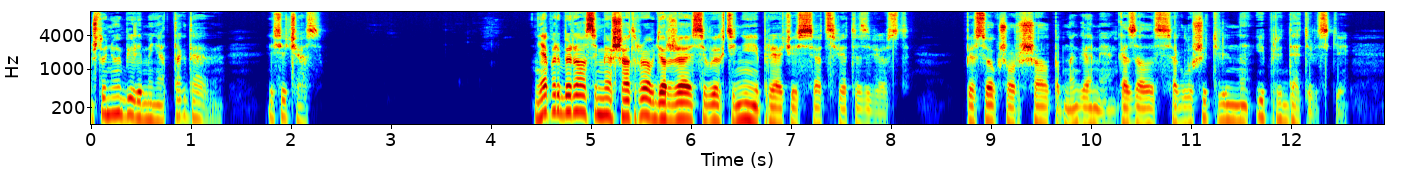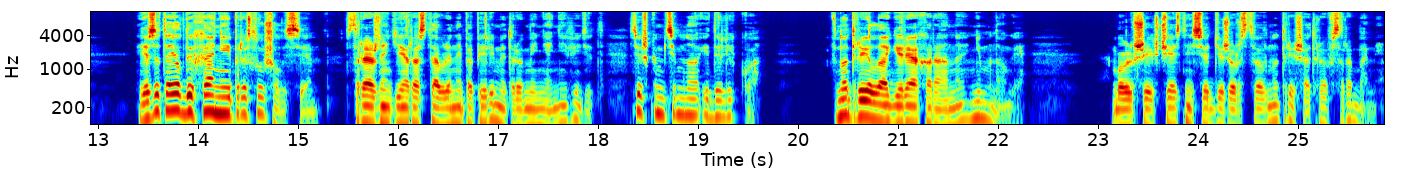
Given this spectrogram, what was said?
что не убили меня тогда и сейчас. Я пробирался меж шатров, держась в их тени и прячась от света звезд. Песок шуршал под ногами, казалось оглушительно и предательски. Я затаил дыхание и прислушался — Стражники, расставленные по периметру, меня не видят. Слишком темно и далеко. Внутри лагеря охраны немного. Большая их часть несет дежурство внутри шатров с рабами.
